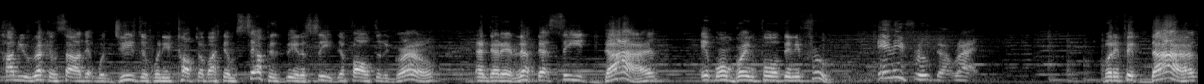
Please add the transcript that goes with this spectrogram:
How do you reconcile that with Jesus when he talked about himself as being a seed that falls to the ground and that it left that seed die, it won't bring forth any fruit. Any fruit though, right? But if it dies,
